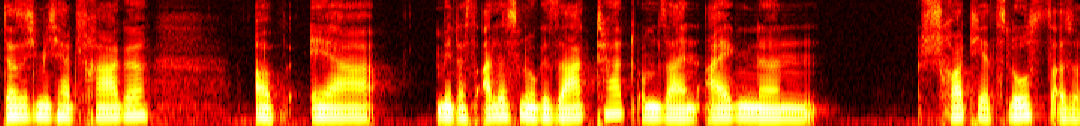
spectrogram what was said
dass ich mich halt frage, ob er mir das alles nur gesagt hat, um seinen eigenen Schrott jetzt los, also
